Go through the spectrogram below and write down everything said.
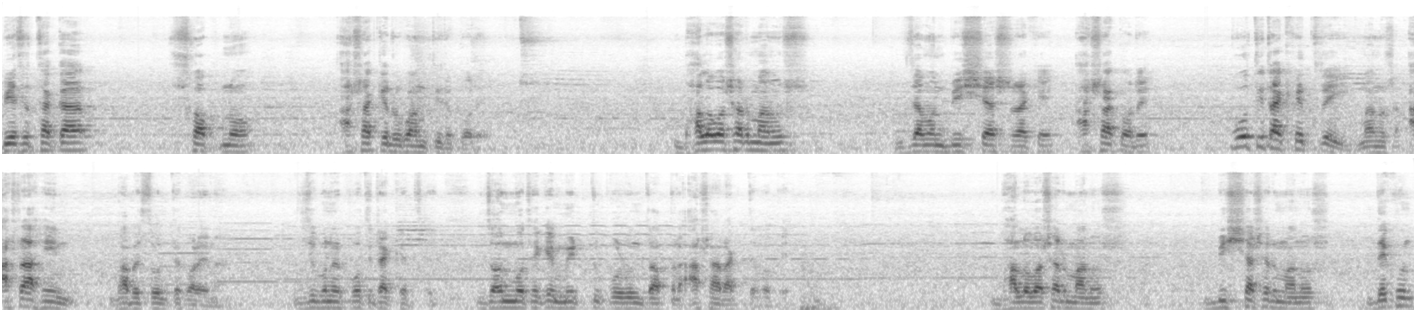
বেঁচে থাকার স্বপ্ন আশাকে রূপান্তরিত করে। ভালোবাসার মানুষ যেমন বিশ্বাস রাখে, আশা করে, প্রতিটা ক্ষেত্রেই মানুষ আশাহীনভাবে চলতে পারে না। জীবনের প্রতিটা ক্ষেত্রে, জন্ম থেকে মৃত্যু পর্যন্ত আপনার আশা রাখতে হবে। ভালোবাসার মানুষ, বিশ্বাসের মানুষ, দেখুন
